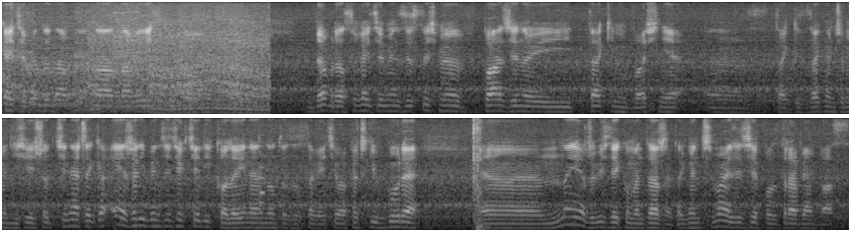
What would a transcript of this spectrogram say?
Czekajcie, będę na, na, na miejscu to... Dobra, słuchajcie, więc jesteśmy w bazie, no i takim właśnie e, tak zakończymy dzisiejszy odcineczek, a jeżeli będziecie chcieli kolejne, no to zostawiajcie łapeczki w górę, e, no i oczywiście komentarze, tak więc trzymajcie się, pozdrawiam was,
